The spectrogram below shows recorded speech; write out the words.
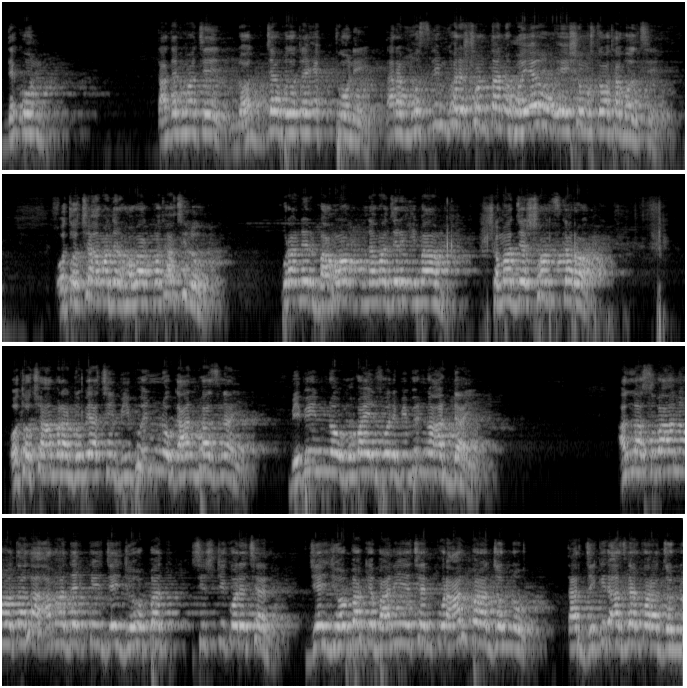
দেখুন, তাদের মাঝে লজ্জা বোধটা একটুও নেই। তারা মুসলিম ঘরের সন্তান হয়েও এই সমস্ত কথা বলছে। অথচ আমাদের হওয়ার কথা ছিল, কোরআনের বাহক নামাজের ইমাম, সমাজের সংস্কারক। অথচ আমরা ডুবে আছি বিভিন্ন গান বাজনায়, বিভিন্ন মোবাইল ফোনে বিভিন্ন আড্ডায়। আল্লাহ সুবাহ আমাদেরকে যে জহব্বাদ সৃষ্টি করেছেন যে জহব্বাকে বানিয়েছেন কোরআন করার জন্য, তার জিকির আজগার করার জন্য,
